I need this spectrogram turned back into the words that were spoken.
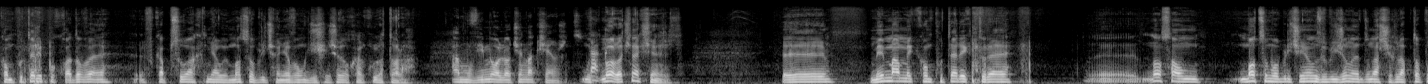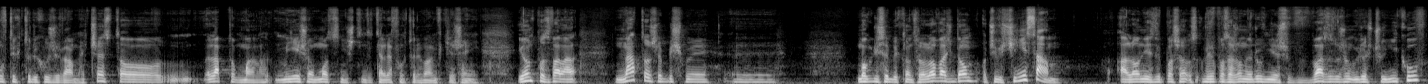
komputery pokładowe w kapsułach miały moc obliczeniową dzisiejszego kalkulatora. A mówimy o locie na księżyc. Mówimy o locie na Księżyc. Yy, My mamy komputery, które yy, no, są mocą obliczeniową zbliżone do naszych laptopów, tych, których używamy. Często laptop ma mniejszą moc niż ten telefon, który mamy w kieszeni. I on pozwala na to, żebyśmy yy, mogli sobie kontrolować dom. Oczywiście nie sam, ale on jest wyposa- wyposażony również w bardzo dużą ilość czujników,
